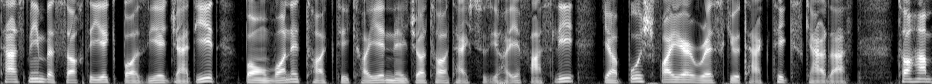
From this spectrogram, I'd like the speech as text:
تصمیم به ساخت یک بازی جدید با عنوان تاکتیک های نجات آتش سوزی های فصلی یا Bushfire Rescue Tactics کرده است تا هم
